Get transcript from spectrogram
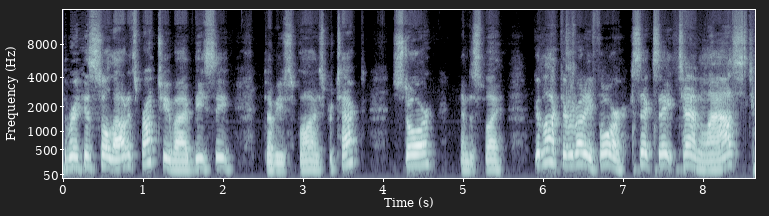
break is sold out. It's brought to you by BCW Supplies. Protect, store, and display. Good luck, everybody. Four, six, eight, ten. Last.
